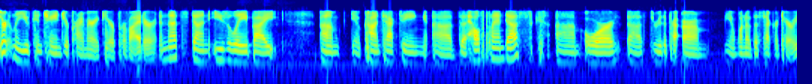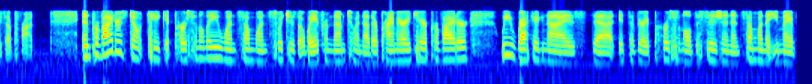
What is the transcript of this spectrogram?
certainly you can change your primary care provider. And that's done easily by um, you know, contacting uh, the health plan desk um, or uh, through the um, you know, one of the secretaries up front. And providers don't take it personally when someone switches away from them to another primary care provider. We recognize that it's a very personal decision, and someone that you may have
